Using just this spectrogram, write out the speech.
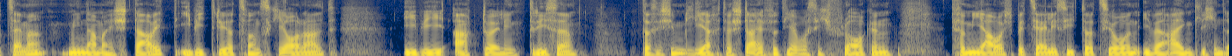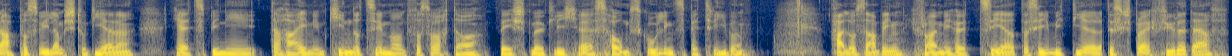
zusammen, mein Name ist David, ich bin 23 Jahre alt. Ich bin aktuell in Trisen. Das ist im Liechtenstein für die, die sich fragen. Für mich auch eine spezielle Situation. Ich war eigentlich in Rapperswil am Studieren. Jetzt bin ich daheim im Kinderzimmer und versuche da bestmöglich das Homeschooling zu betreiben. Hallo Sabine, ich freue mich heute sehr, dass ich mit dir das Gespräch führen darf.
